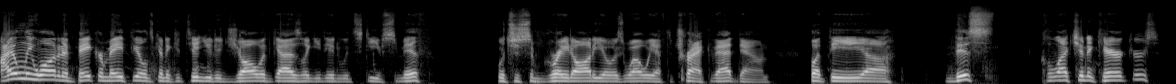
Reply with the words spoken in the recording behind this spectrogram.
I only wanted if Baker Mayfield's going to continue to jaw with guys like he did with Steve Smith, which is some great audio as well. We have to track that down. But the uh, this collection of characters,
